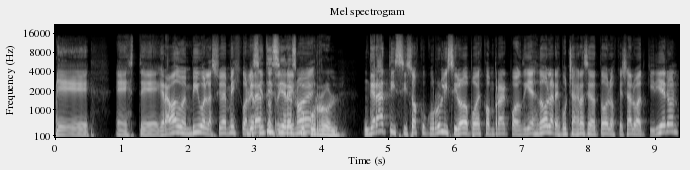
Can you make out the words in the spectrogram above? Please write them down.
eh, este, grabado en vivo en la Ciudad de México en el Gratis si eres 139 cucurrul. gratis si sos Cucurrul y si no lo podés comprar por 10 dólares. Muchas gracias a todos los que ya lo adquirieron.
